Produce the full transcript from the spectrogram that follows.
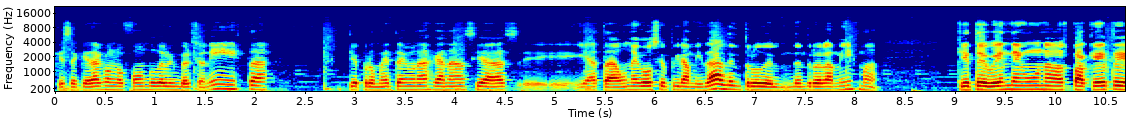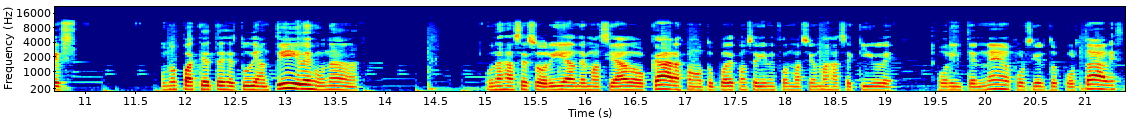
que se quedan con los fondos de los inversionistas, que prometen unas ganancias eh, y hasta un negocio piramidal dentro dentro de la misma que te venden unos paquetes, unos paquetes estudiantiles, una, unas asesorías demasiado caras cuando tú puedes conseguir información más asequible por internet o por ciertos portales.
